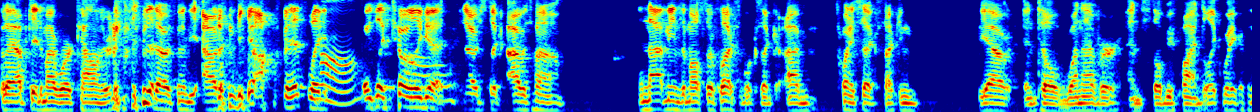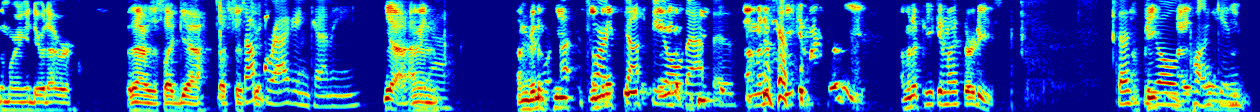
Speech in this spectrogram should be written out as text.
But I updated my work calendar to see that I was going to be out of the office. Like, Aw. it was like totally good. And I was just like, I was home, and that means I'm also flexible because like I'm 26. I can be out until whenever and still be fine to like wake up in the morning and do whatever. But then I was just like, yeah, let's just do Stop it. bragging, Kenny. Yeah, I mean, yeah. I'm gonna We're- peak, uh, to I'm our gonna peak- dusty I'm gonna old peak- asses. I'm gonna peak in my 30s. I'm gonna peak in my 30s. Dusty old my pumpkin.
